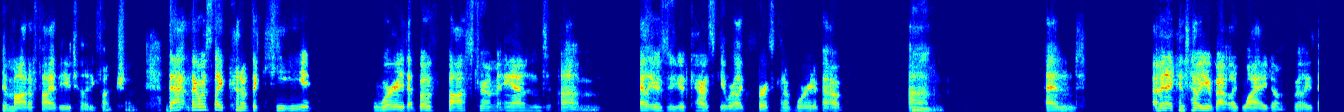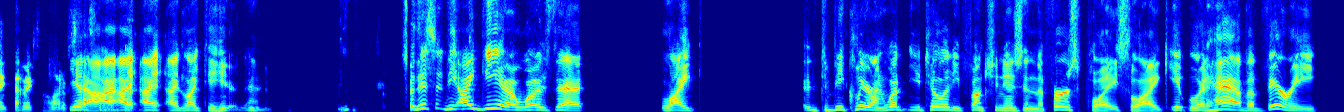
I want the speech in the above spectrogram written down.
to modify the utility function. That that was like kind of the key worry that both Bostrom and um, Eliezer Yudkowsky were like first kind of worried about. Hmm. Um, And I mean, I can tell you about like why I don't really think that makes a lot of sense. Yeah, I, but- I, I, I'd like to hear that. So this the idea was that, like, uh, to be clear on what utility function is in the first place, like it would have a very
